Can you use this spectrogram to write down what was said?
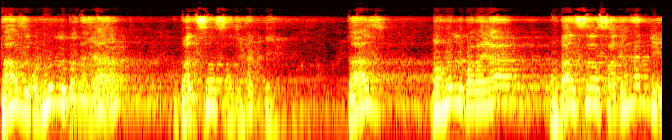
ताजमहल बनाया, बादशाह शाहजहां ने। ताज महल बनाया, बादशाह शाहजहां ने।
